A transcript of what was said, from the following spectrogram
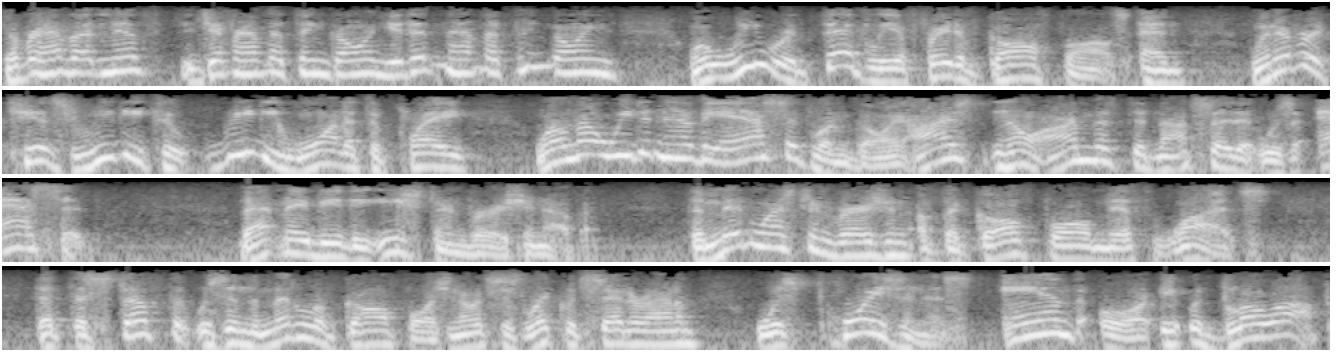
You ever have that myth? Did you ever have that thing going? You didn't have that thing going? Well, we were deadly afraid of golf balls, and whenever kids really to really wanted to play, well, no, we didn't have the acid one going. Ours, no, our myth did not say that it was acid. That may be the Eastern version of it. The Midwestern version of the golf ball myth was that the stuff that was in the middle of golf balls, you know, it's this liquid center on them, was poisonous and or it would blow up.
